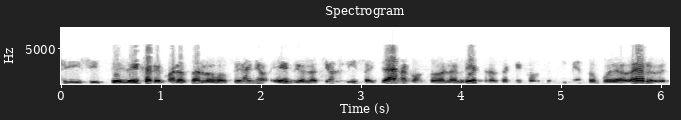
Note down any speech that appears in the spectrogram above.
si, si te dejan embarazar a los 12 años es violación lisa y llana con todas las letras, o sea, ¿qué consentimiento puede haber?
